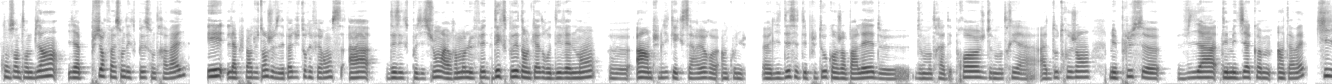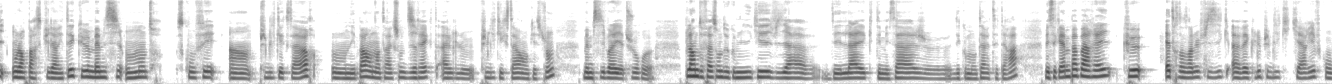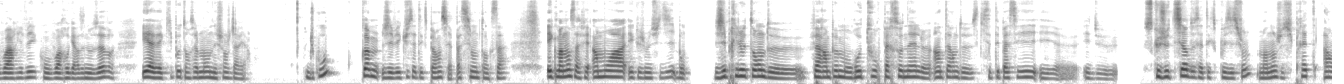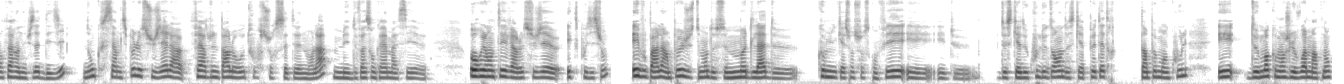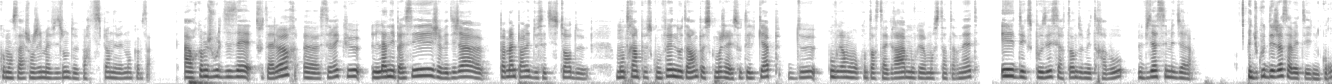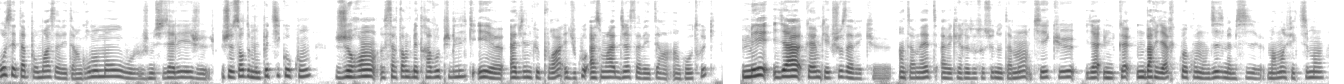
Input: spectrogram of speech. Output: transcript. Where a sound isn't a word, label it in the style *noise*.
qu'on s'entende bien, il y a plusieurs façons d'exposer son travail. Et la plupart du temps, je faisais pas du tout référence à des expositions, à vraiment le fait d'exposer dans le cadre d'événements euh, à un public extérieur euh, inconnu. Euh, l'idée, c'était plutôt quand j'en parlais de, montrer à des proches, de montrer à, d'autres gens, mais plus via des médias comme Internet, qui ont leur particularité que même si on montre ce qu'on fait à un public extérieur, on n'est pas en interaction directe avec le public extérieur en question, même si voilà, il y a toujours euh, plein de façons de communiquer via euh, des likes, des messages, euh, des commentaires, etc. Mais c'est quand même pas pareil que être dans un lieu physique avec le public qui arrive, qu'on voit arriver, qu'on voit regarder nos œuvres et avec qui potentiellement on échange derrière. Du coup, comme j'ai vécu cette expérience il n'y a pas si longtemps que ça, et que maintenant ça fait un mois et que je me suis dit, bon, j'ai pris le temps de faire un peu mon retour personnel interne de ce qui s'était passé et, et, de ce que je tire de cette exposition. Maintenant, je suis prête à en faire un épisode dédié. Donc, c'est un petit peu le sujet là, faire d'une part le retour sur cet événement-là, mais de façon quand même assez euh, orientée vers le sujet euh, exposition, et vous parler un peu justement de ce mode-là de communication sur ce qu'on fait et, de ce qu'il y a de cool dedans, de ce qu'il y a peut-être d'un peu moins cool, et de moi comment je le vois maintenant, comment ça a changé ma vision de participer à un événement comme ça. Alors comme je vous le disais tout à l'heure, euh, c'est vrai que l'année passée, j'avais déjà euh, pas mal parlé de cette histoire de montrer un peu ce qu'on fait, notamment parce que moi j'avais sauté le cap de ouvrir mon compte Instagram, ouvrir mon site internet et d'exposer certains de mes travaux via ces médias-là. Et du coup déjà ça avait été une grosse étape pour moi, ça avait été un gros moment où je me suis dit allez, je, sors de mon petit cocon, je rends certains de mes travaux publics et euh, advienne que pourra. Et du coup à ce moment-là déjà ça avait été un gros truc. Mais il y a quand même quelque chose avec euh, Internet, avec les réseaux sociaux notamment, qui est qu'il y a une, une, barrière, quoi qu'on en dise, même si euh, maintenant, effectivement,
